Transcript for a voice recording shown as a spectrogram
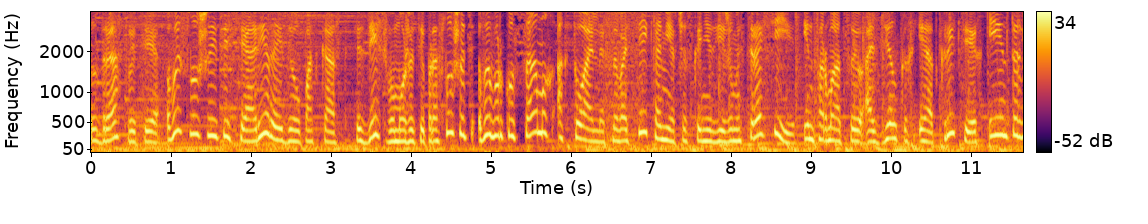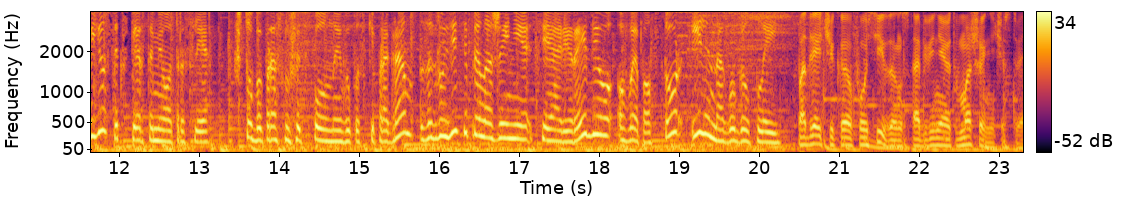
Здравствуйте! Вы слушаете Сиари Радио Подкаст. Здесь вы можете прослушать выборку самых актуальных новостей коммерческой недвижимости России, информацию о сделках и открытиях и интервью с экспертами отрасли. Чтобы прослушать полные выпуски программ, загрузите приложение Сиари Radio в Apple Store или на Google Play. Подрядчика Four Seasons обвиняют в мошенничестве.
